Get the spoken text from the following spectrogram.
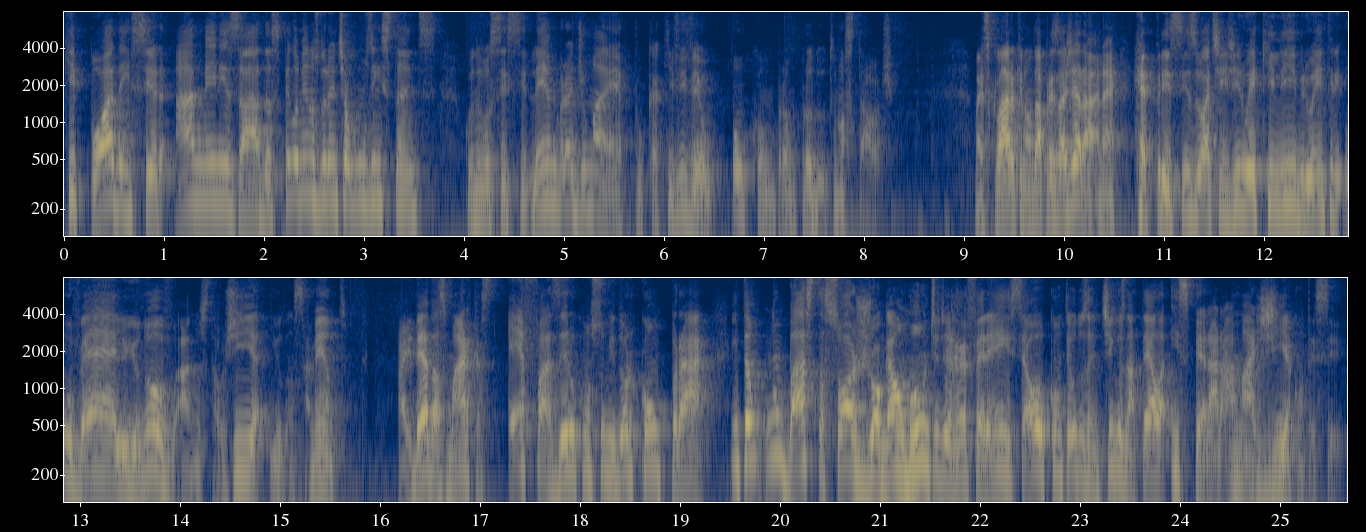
que podem ser amenizadas, pelo menos durante alguns instantes, quando você se lembra de uma época que viveu ou compra um produto nostálgico. Mas claro que não dá para exagerar, né? É preciso atingir o equilíbrio entre o velho e o novo, a nostalgia e o lançamento. A ideia das marcas é fazer o consumidor comprar. Então não basta só jogar um monte de referência ou conteúdos antigos na tela e esperar a magia acontecer.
